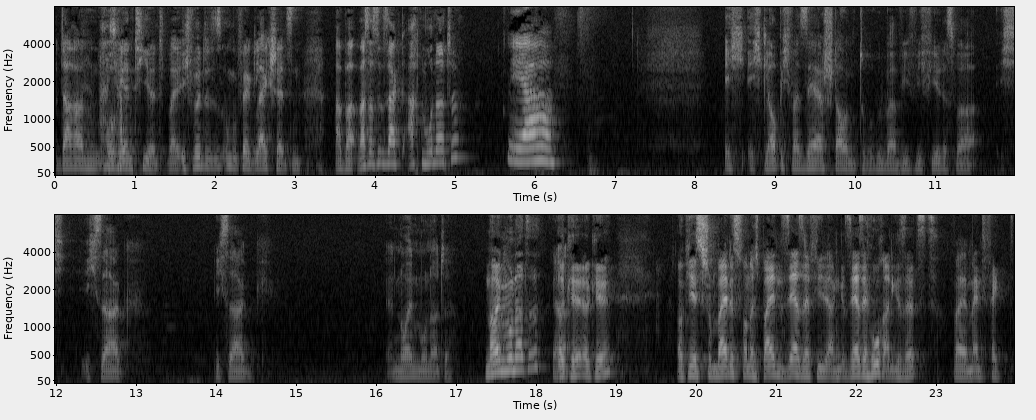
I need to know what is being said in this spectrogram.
daran Ah, ich hab- orientiert, weil ich würde das ungefähr gleich schätzen. Aber was hast du gesagt? Acht Monate? Ja. Ich, ich glaube, ich war sehr erstaunt darüber, wie, wie viel das war. Ich, ich sag, ich sag neun Monate. Neun Monate? Ja. Okay, okay. Okay, ist schon beides von euch beiden sehr, sehr viel, sehr, sehr hoch angesetzt, weil im Endeffekt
